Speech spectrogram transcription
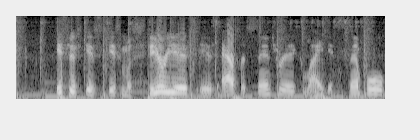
just, it's just, it's, it's mysterious. It's Afrocentric. Like it's simple.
